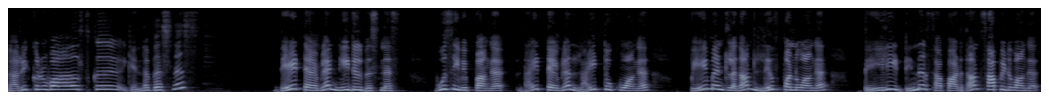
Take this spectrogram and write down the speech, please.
நரிக்குருவால்ஸ்க்கு என்ன பிஸ்னஸ் டே டைமில் நீடில் பிஸ்னஸ் ஊசி விற்பாங்க நைட் டைமில் லைட் தூக்குவாங்க. பேமெண்ட்ல தான் லிவ் பண்ணுவாங்க. டெய்லி டின்னர் சாப்பாடு தான் சாப்பிடுவாங்க.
